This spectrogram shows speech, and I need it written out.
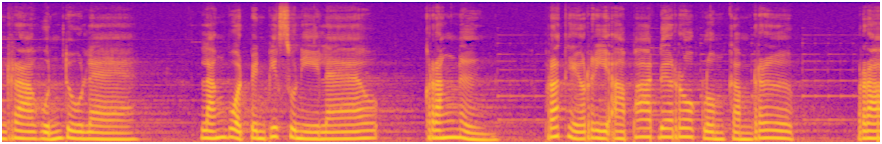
รราหุลดูแล หลังบวชเป็นภิกษุณีแล้ว ครั้งหนึ่ง พระเถรีอาพาธด้วยโรคลมกำเริบ รา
